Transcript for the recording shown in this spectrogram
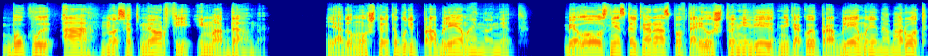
Буквы «А» носят Мёрфи и Мадана. Я думал, что это будет проблемой, но нет. Белоус несколько раз повторил, что не видит никакой проблемы, и наоборот,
